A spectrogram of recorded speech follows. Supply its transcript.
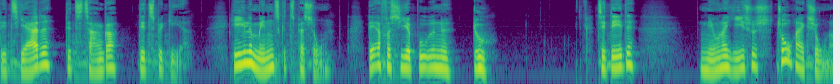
Dets hjerte, dets tanker, dets begær. Hele menneskets person. Derfor siger budene du. Til dette nævner Jesus to reaktioner.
